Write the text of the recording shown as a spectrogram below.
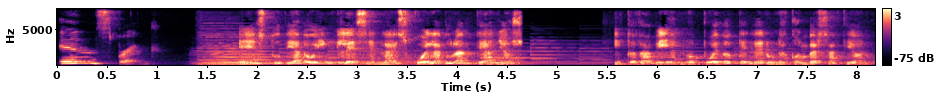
in spring. He estudiado inglés en la escuela durante años y todavía no puedo tener una conversación.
